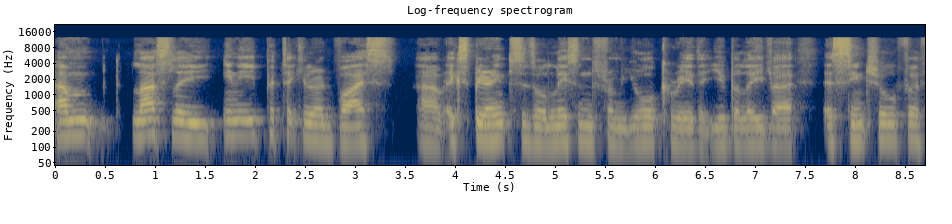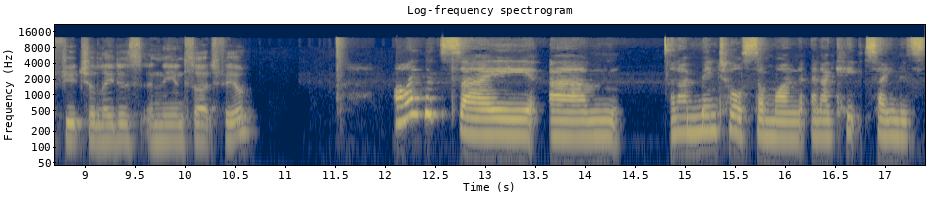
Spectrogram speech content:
Um, lastly, any particular advice, uh, experiences, or lessons from your career that you believe are essential for future leaders in the insights field? I would say um, and I mentor someone, and I keep saying this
